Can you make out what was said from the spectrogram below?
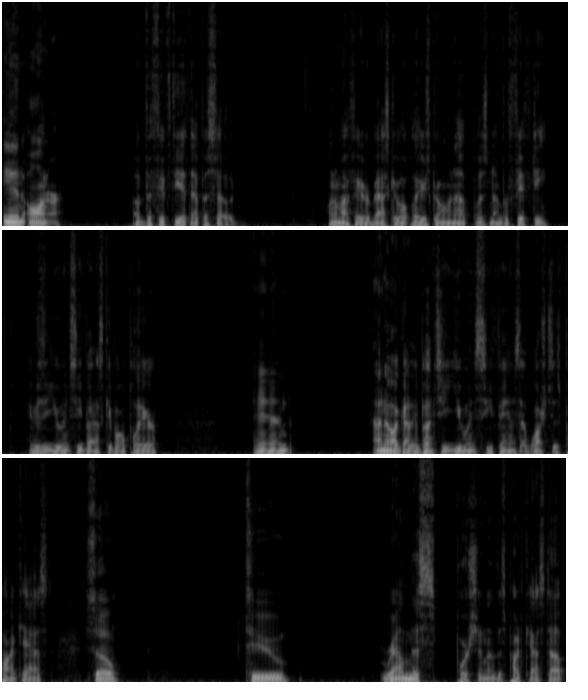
In honor of the 50th episode, one of my favorite basketball players growing up was number 50. He was a UNC basketball player. And I know I got a bunch of UNC fans that watch this podcast. So, to round this portion of this podcast up,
